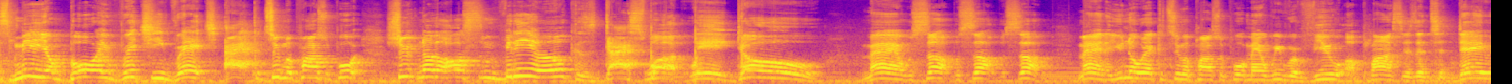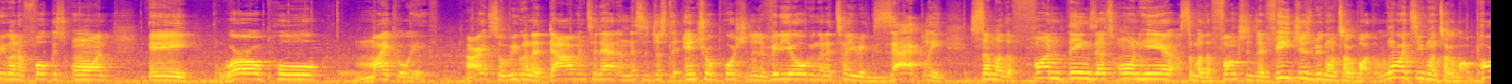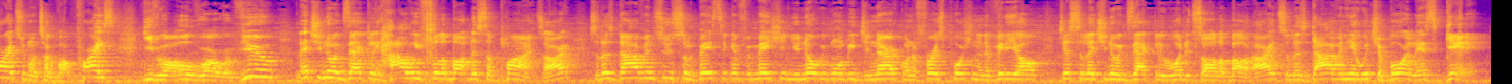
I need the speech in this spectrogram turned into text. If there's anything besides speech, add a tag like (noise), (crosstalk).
it's me, your boy Richie Rich at Consumer Appliance Report. Shoot another awesome video, cause that's what we do. Man, what's up, what's up, what's up? Man, you know that Consumer Appliance Report, man, we review appliances. And today we're gonna focus on a Whirlpool microwave. All right, so we're gonna dive into that and this is just the intro portion of the video. We're gonna tell you exactly some of the fun things that's on here, some of the functions and features. We're gonna talk about the warranty, we're gonna talk about parts, we're gonna talk about price, give you our overall review, let you know exactly how we feel about this appliance, all right? So let's dive into some basic information. You know we're gonna be generic on the first portion of the video just to let you know exactly what it's all about, all right? So let's dive in here with your boy, let's get it.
